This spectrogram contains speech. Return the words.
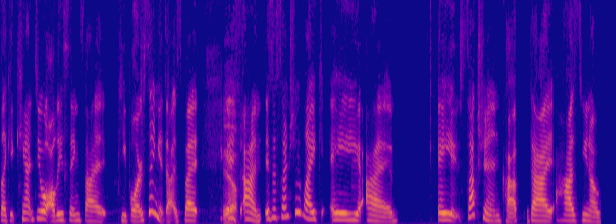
like it can't do all these things that people are saying it does. But yeah. it's um it's essentially like a uh a suction cup that has, you know,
